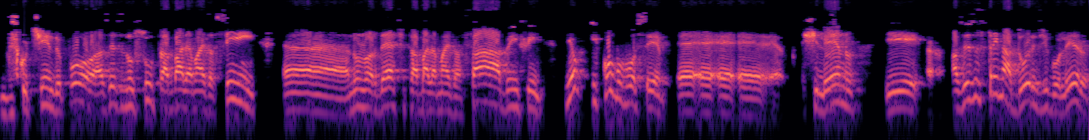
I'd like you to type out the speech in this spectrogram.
discutindo, pô, às vezes no sul trabalha mais assim, é, no nordeste trabalha mais assado, enfim. E, eu, e como você é, é, é, é chileno e às vezes os treinadores de goleiro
